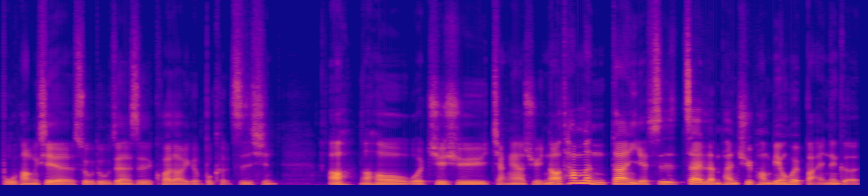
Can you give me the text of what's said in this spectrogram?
补螃蟹的速度真的是快到一个不可置信。好，然后我继续讲下去。然后他们但也是在冷盘区旁边会摆那个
